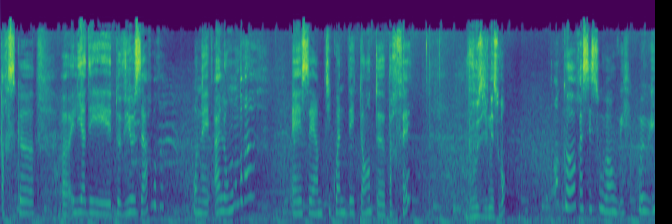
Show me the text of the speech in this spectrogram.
parce que euh, il y a des de vieux arbres. On est à l'ombre et c'est un petit coin de détente parfait. Vous y venez souvent? Encore assez souvent, oui. Oui, oui.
